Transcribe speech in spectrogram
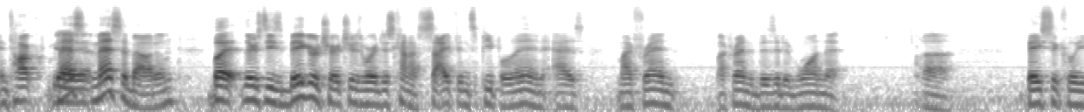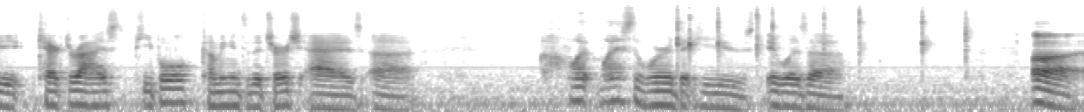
and talk Yeah, mess yeah. mess about him. But there's these bigger churches where it just kind of siphons people in. As my friend, my friend visited one that uh, basically characterized people coming into the church as uh, what what is the word that he used? It was uh, uh,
